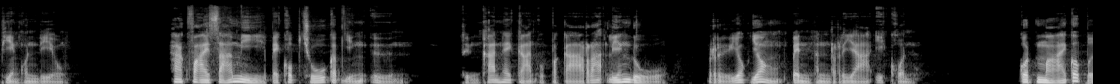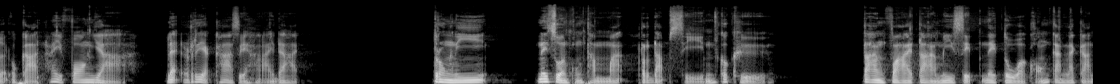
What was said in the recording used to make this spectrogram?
เพียงคนเดียว หากฝ่ายสามีไปคบชู้กับหญิงอื่น ถึงขั้นให้การอุปการะเลี้ยงดู หรือยกย่องเป็นภรรยาอีกคน กฎหมายก็เปิดโอกาสให้ฟ้องหย่าและเรียกค่าเสียหายได้ ตรงนี้ในส่วนของธรรมะระดับศีลก็คือ ต่างฝ่ายต่างมีสิทธิ์ในตัวของกันและกัน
